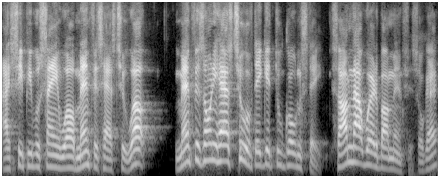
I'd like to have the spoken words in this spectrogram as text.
I see people saying, "Well, Memphis has two. Well, Memphis only has two if they get through Golden State. So I'm not worried about Memphis. Okay.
